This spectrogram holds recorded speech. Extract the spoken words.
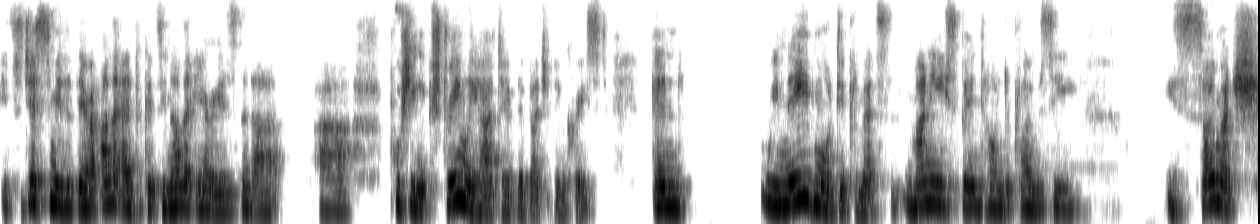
It suggests to me that there are other advocates in other areas that are, are pushing extremely hard to have their budget increased. And we need more diplomats. Money spent on diplomacy is so much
